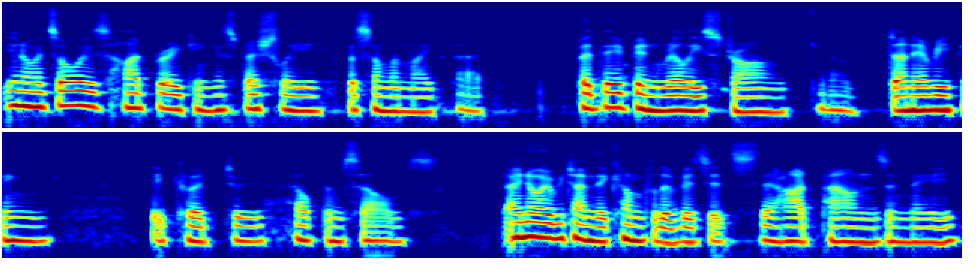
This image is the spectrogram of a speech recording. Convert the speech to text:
You know, it's always heartbreaking, especially for someone like that. But they've been really strong, you know, done everything they could to help themselves. I know every time they come for the visits, their heart pounds and they,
